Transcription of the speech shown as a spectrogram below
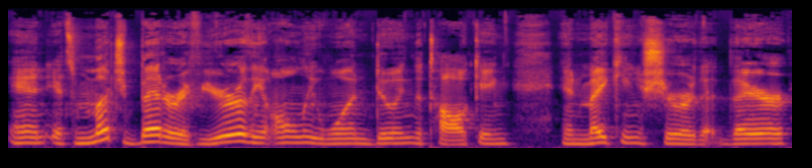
And it's much better if you're the only one doing the talking and making sure that they're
